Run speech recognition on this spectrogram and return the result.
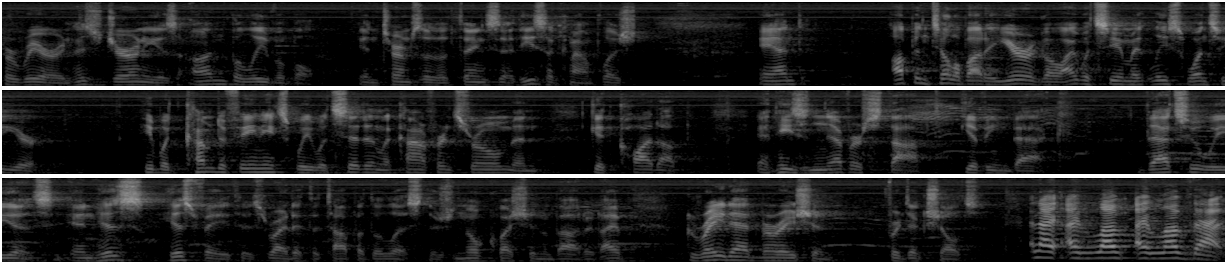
career, and his journey is unbelievable in terms of the things that he's accomplished. And up until about a year ago, I would see him at least once a year. He would come to Phoenix, we would sit in the conference room and get caught up. And he's never stopped giving back. That's who he is. And his, his faith is right at the top of the list. There's no question about it. I have great admiration for Dick Schultz. And I, I, love, I love that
